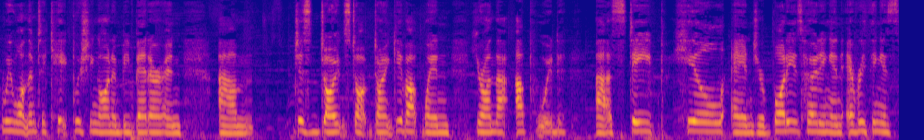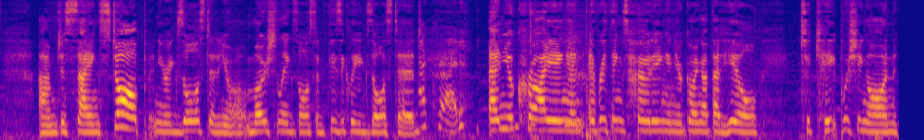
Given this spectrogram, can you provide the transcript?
we want them to keep pushing on and be better and um, just don't stop. Don't give up when you're on that upward, uh, steep hill and your body is hurting and everything is um, just saying stop and you're exhausted and you're emotionally exhausted, physically exhausted I cried. and you're crying and everything's hurting and you're going up that hill to keep pushing on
